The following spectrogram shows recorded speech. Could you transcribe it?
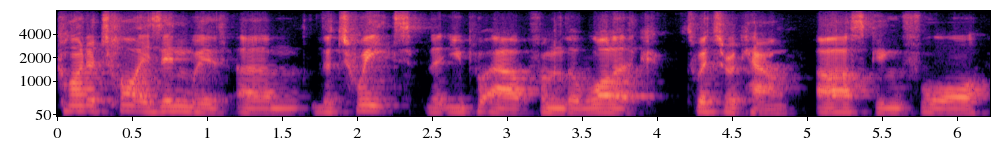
kind of ties in with um, the tweet that you put out from the Wallach Twitter account asking for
